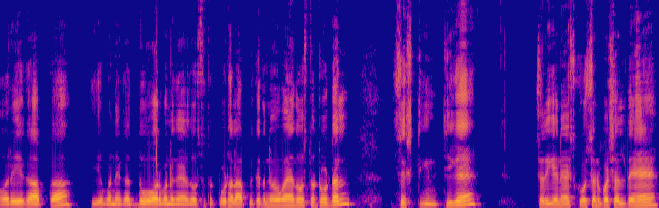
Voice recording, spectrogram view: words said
और एक आपका ये बनेगा दो और बन गए दोस्तों तो टोटल आपके कितने हो गए हैं दोस्तों टोटल सिक्सटीन ठीक है? चलिए नेक्स्ट क्वेश्चन पर चलते हैं।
